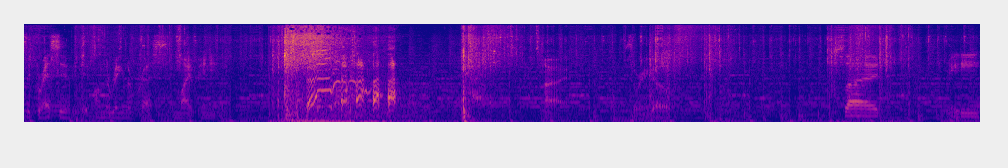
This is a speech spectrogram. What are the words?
as aggressive on the regular press in my opinion. Alright so we're gonna go. Slide 80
